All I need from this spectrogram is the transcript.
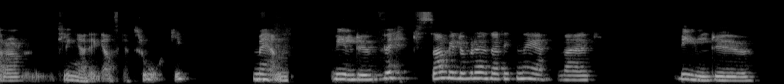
öron klingar det ganska tråkigt. Men vill du växa, vill du bredda ditt nätverk, vill du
